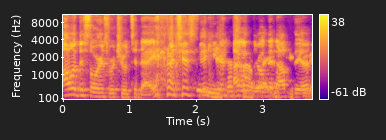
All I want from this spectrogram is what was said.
All of the stories were true today. I just figured that's I would throw right. that out there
